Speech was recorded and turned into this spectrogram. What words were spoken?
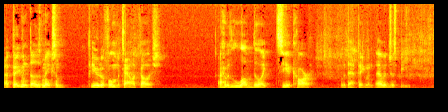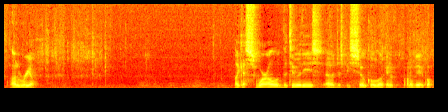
That pigment does make some beautiful metallic colors. I would love to like see a car with that pigment. That would just be unreal. Like a swirl of the two of these, that would just be so cool looking on a vehicle.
